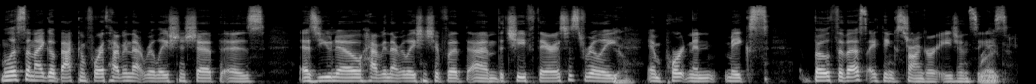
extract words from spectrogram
Melissa and I go back and forth having that relationship as as you know, having that relationship with um, the chief there is just really yeah. important and makes both of us, I think, stronger agencies. Right.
